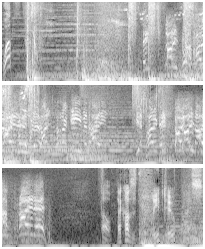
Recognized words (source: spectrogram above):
Whoops. In stolzer Freude, stolzer Ergebenheit. Wir folgen stolzer Freude. That causes bleed too? Nice.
